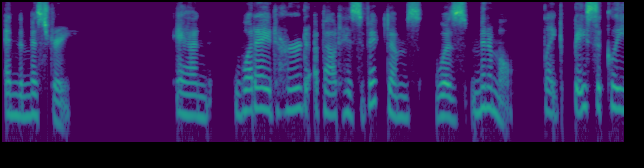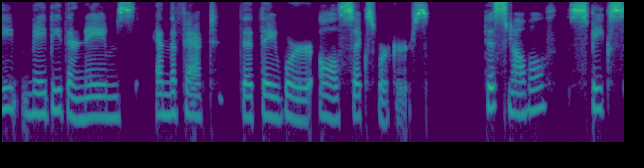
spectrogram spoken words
and the mystery. And what I'd heard about his victims was minimal, like basically maybe their names and the fact that they were all sex workers. This novel speaks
